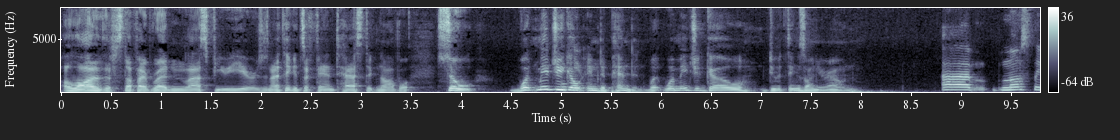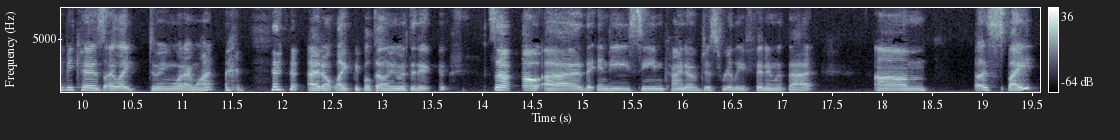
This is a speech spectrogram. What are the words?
a lot of the stuff I've read in the last few years, and I think it's a fantastic novel. So, what made you go independent? What what made you go do things on your own? Uh, mostly because I like doing what I want. I don't like people telling me what to do. So uh, the indie scene kind of just really fit in with that. Um, a spite,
